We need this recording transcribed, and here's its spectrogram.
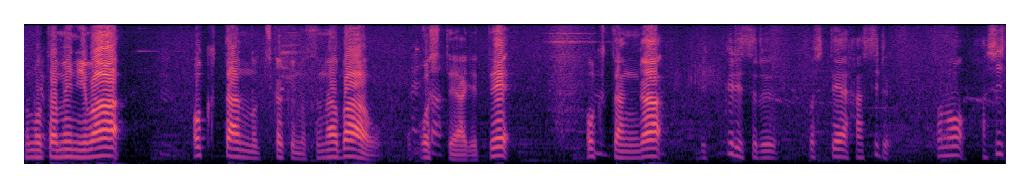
そのためにはオクタンの近くの砂バーを起こしてあげてオクタンがびっくりするそして走るその走っ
